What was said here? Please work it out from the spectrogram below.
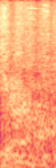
Yeah.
